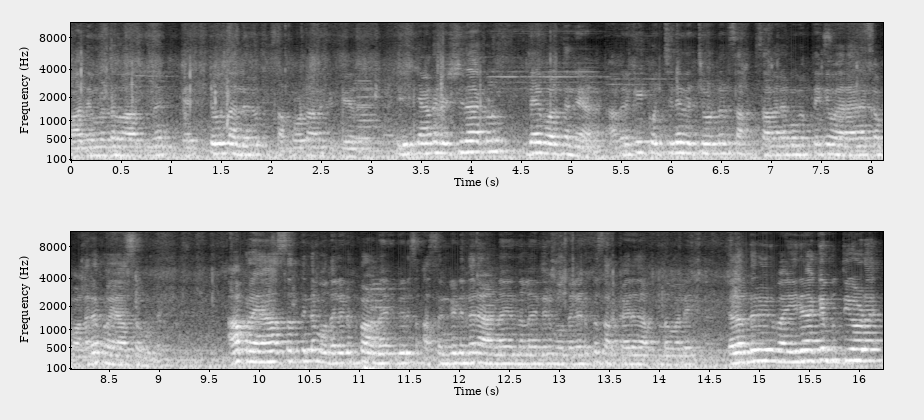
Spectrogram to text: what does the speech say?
മാധ്യമങ്ങളുടെ ഭാഗത്ത് നിന്ന് ഏറ്റവും നല്ലൊരു സപ്പോർട്ടാണ് കിട്ടിയത്. ഈ ഞങ്ങളുടെ രക്ഷിതാക്കളും ഇതേപോലെ തന്നെയാണ്. അവർക്ക് ഈ കൊച്ചിനെ വെച്ചുകൊണ്ട് ഒരു സമരമുഖത്തേക്ക് വരാനൊക്കെ വളരെ പ്രയാസമുണ്ട്. ആ പ്രയാസത്തിന്റെ മുതലെടുപ്പാണ് ഇതൊരു അസംഘടിതരാണ് എന്നുള്ളതിന്റെ ഒരു മുതലെടുപ്പ് സർക്കാർ നടത്തുന്ന പോലെ അവരുടെ ഒരു വൈരാഗ്യ ബുദ്ധിയോടെ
